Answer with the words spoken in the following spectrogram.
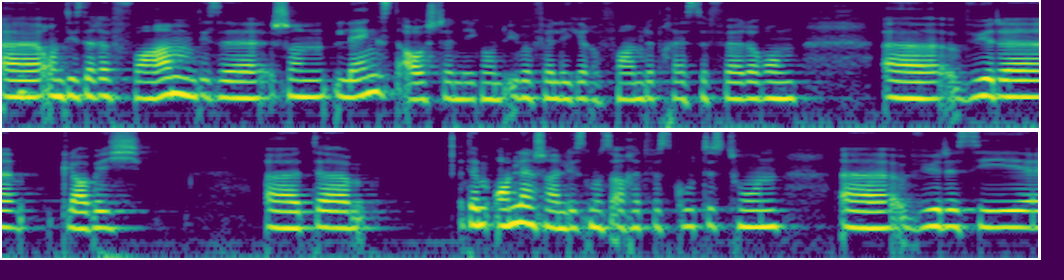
Äh, und diese Reform, diese schon längst ausständige und überfällige Reform der Presseförderung äh, würde, glaube ich, äh, der dem Online-Journalismus auch etwas Gutes tun, äh, würde sie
